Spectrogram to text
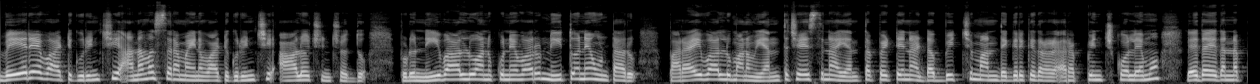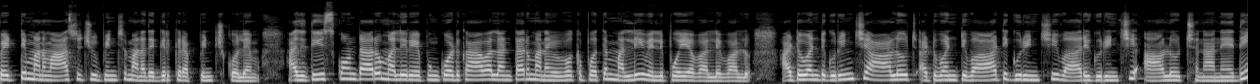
వేరే వాటి గురించి అనవసరమైన వాటి గురించి ఆలోచించొద్దు. ఇప్పుడు నీ వాళ్ళు అనుకునేవారు నీతోనే ఉంటారు. పరాయి వాళ్ళు మనం ఎంత చేసినా ఎంత పెట్టినా డబ్బు ఇచ్చి మన దగ్గరికి రప్పించుకోలేము. లేదా ఏదన్నా పెట్టి మనం ఆశ చూపించి మన దగ్గరికి రప్పించుకోలేము. అది తీసుకుంటారు మళ్ళీ రేపు ఇంకోటి కావాలంటారు మనం ఇవ్వకపోతే మళ్ళీ వెళ్ళిపోయే వాళ్ళే వాళ్ళు. అటువంటి గురించి ఆలో అటువంటి వాటి గురించి వారి గురించి ఆలోచన అనేది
